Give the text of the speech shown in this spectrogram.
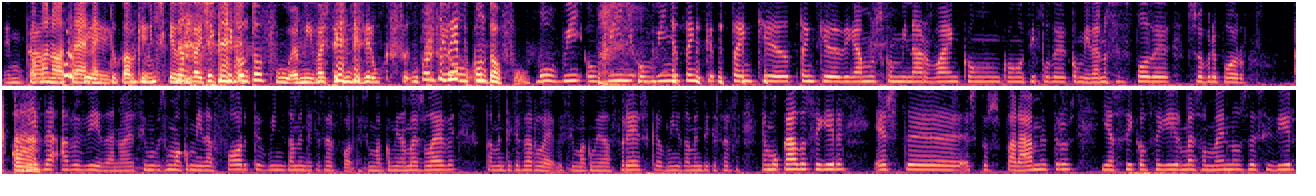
É um Toma bocado- nota? Ana, que tu comes Porque- muitos Não, cabritos. vai ter que ser com tofu. A mim vais ter que me dizer o que se, o que se bebe o- com tofu. O, vi, o vinho, o vinho tem, que, tem, que, tem que, digamos, combinar bem com, com o tipo de comida. Não se pode sobrepor a comida à bebida, não é? Se se uma comida forte, o vinho também tem que ser forte. Se uma comida mais leve, também tem que ser leve. Se uma comida fresca, o vinho também tem que ser fresco. É um bocado seguir este, estes parâmetros e assim conseguir mais ou menos decidir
